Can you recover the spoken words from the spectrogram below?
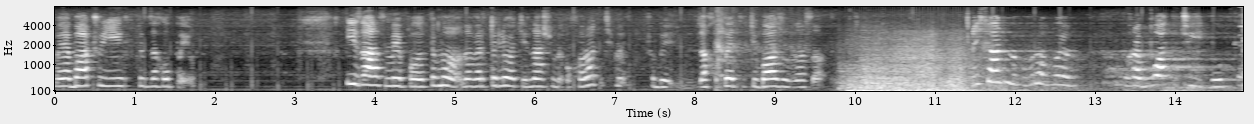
Бо я бачу їх захопив. І зараз ми полетимо на вертольоті з нашими охоронцями, щоб захопити цю базу назад. І сьогодні ми попробуємо пограбувати чиї бункер.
